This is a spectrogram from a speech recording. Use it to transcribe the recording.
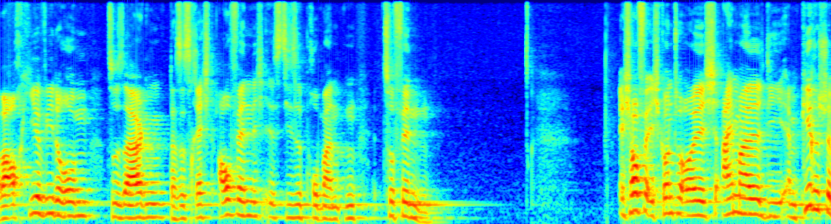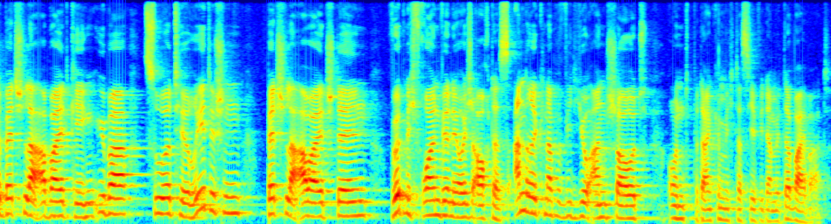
aber auch hier wiederum zu sagen, dass es recht aufwendig ist, diese Probanden zu finden. Ich hoffe, ich konnte euch einmal die empirische Bachelorarbeit gegenüber zur theoretischen Bachelorarbeit stellen. Würde mich freuen, wenn ihr euch auch das andere knappe Video anschaut und bedanke mich, dass ihr wieder mit dabei wart.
